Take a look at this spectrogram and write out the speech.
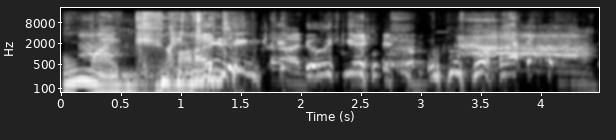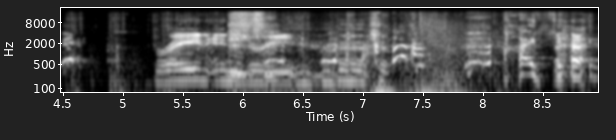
Oh my god. Didn't God kill you. damn. What? Ah. Brain injury. I think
